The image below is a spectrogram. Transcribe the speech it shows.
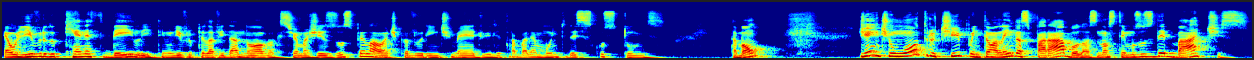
é o livro do Kenneth Bailey, tem um livro pela Vida Nova que se chama Jesus pela Ótica do Oriente Médio. Ele trabalha muito desses costumes, tá bom? Gente, um outro tipo, então, além das parábolas, nós temos os debates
